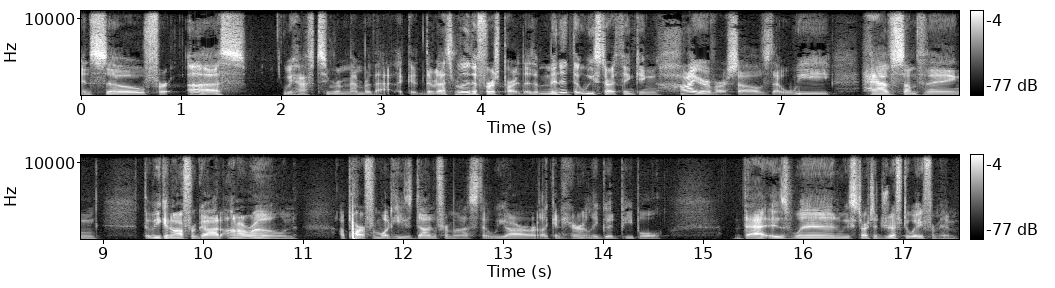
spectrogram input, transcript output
And so for us, we have to remember that. Like that's really the first part. The minute that we start thinking higher of ourselves, that we have something that we can offer God on our own, apart from what He's done from us, that we are like inherently good people, that is when we start to drift away from Him,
